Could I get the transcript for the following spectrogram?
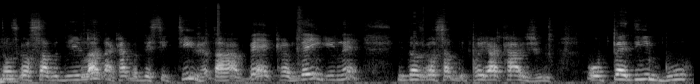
Nós gostávamos de ir lá na casa desse tio, já estava velho, candengue, né? E nós gostávamos de apanhar caju. Ou pé de imbu.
